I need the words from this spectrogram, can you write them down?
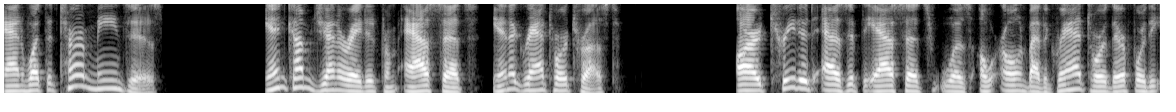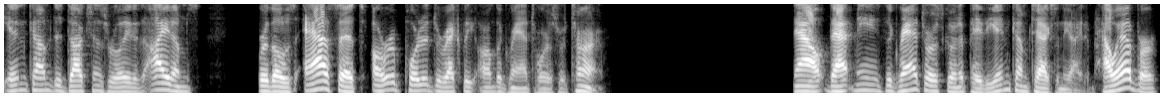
And what the term means is income generated from assets in a grantor trust are treated as if the assets was uh, owned by the grantor. Therefore, the income deductions related items for those assets are reported directly on the grantor's return. Now, that means the grantor is going to pay the income tax on the item. However,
